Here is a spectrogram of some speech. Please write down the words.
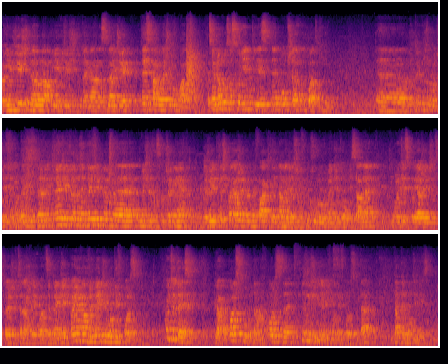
Pewnie widzieliście na rollupie, widzieliście tutaj na, na slajdzie, to jest kawałeczek okładki. Celowo zasłonięty jest ten obszar okładki. Eee, do już zobaczycie, no, będzie, będzie, pewne, będzie pewne, myślę, zaskoczenie. Jeżeli ktoś kojarzy pewne fakty, nawet jeśli w kulturu będzie to opisane, to możecie skojarzyć, skojarzyć co na tej okładce będzie. Powiem Wam, że będzie motyw polski. W końcu to jest gra po polsku, wydana w Polsce, więc musi być jakiś motyw polski, tak? I tamten motyw jest.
